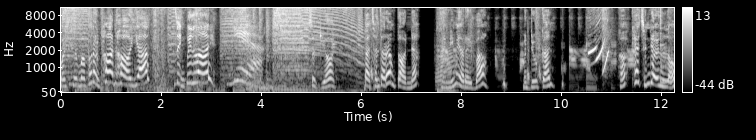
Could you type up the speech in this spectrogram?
มันคือมันฝรั่งทอดห่อยักษ์เจ๋งไปเลย Yeah! สุดยอด แต่ฉันจะเริ่มก่อนนะในนี้มีอะไรบ้าง มาดูกัน ฮะ แค่ชิ้นเดียวเองเหรอ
